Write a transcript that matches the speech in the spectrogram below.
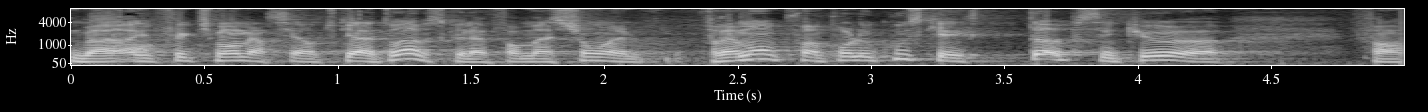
Bah, Wow. effectivement, merci en tout cas à toi, parce que la formation, elle, vraiment, pour le coup, ce qui est top, c'est que, euh, enfin,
